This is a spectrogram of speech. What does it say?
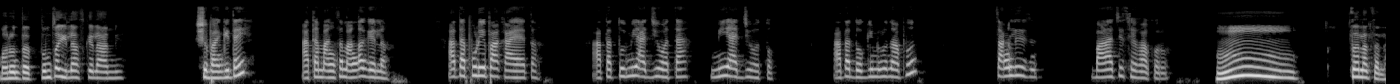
म्हणून तर तुमचा इलाज केला आम्ही. शुभांगी ताई आता मागचं मागं गेलं. आता पुढे पा काय आहे तर. आता तुम्ही आजी होता मी आजी होतो. आता दोघी मिळून आपण चांगली बाळाची सेवा करू. हम्म. चला चला.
